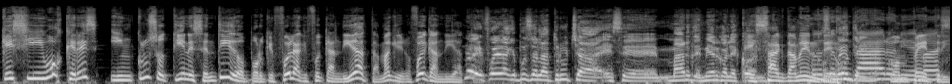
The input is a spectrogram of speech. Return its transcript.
Que si vos querés, incluso tiene sentido, porque fue la que fue candidata. Macri no fue candidata. No, y fue la que puso la trucha ese martes, miércoles con. Exactamente. Con demás, Petri,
